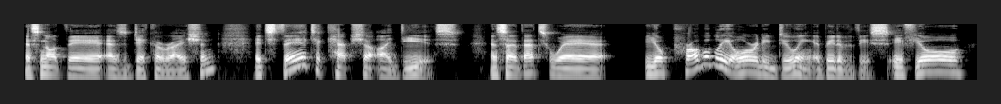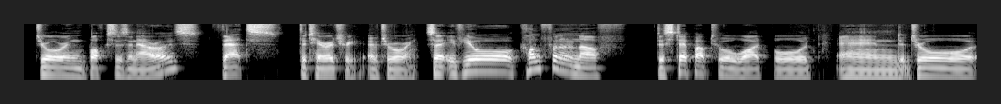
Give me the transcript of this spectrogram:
It's not there as decoration. It's there to capture ideas. And so that's where you're probably already doing a bit of this. If you're drawing boxes and arrows, that's the territory of drawing. So if you're confident enough to step up to a whiteboard and draw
